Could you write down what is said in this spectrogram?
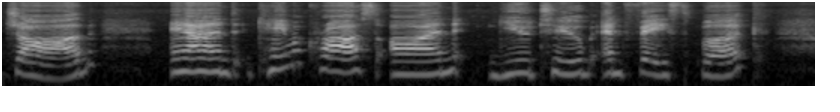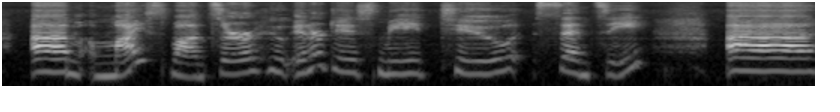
job and came across on YouTube and Facebook um, my sponsor who introduced me to Scentsy. Uh,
